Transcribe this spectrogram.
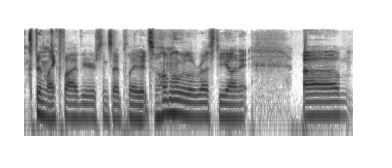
it's been like five years since I played it, so I'm a little rusty on it. Um,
